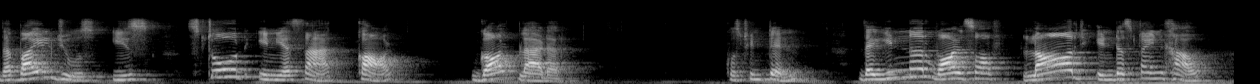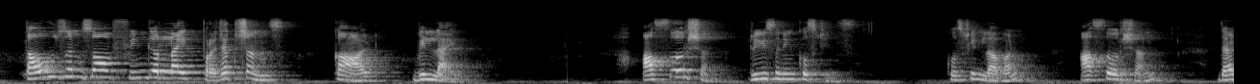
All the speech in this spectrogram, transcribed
The bile juice is stored in a sac called gallbladder. Question 10 The inner walls of large intestine have thousands of finger like projections called villi. Assertion Reasoning questions. Question 11 Assertion The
